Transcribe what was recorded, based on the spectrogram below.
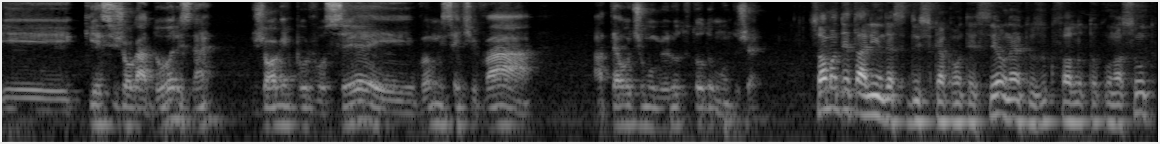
e que esses jogadores né, joguem por você e vamos incentivar até o último minuto todo mundo, já. Só um detalhinho desse, disso que aconteceu, né? Que o Zuco falou, tocou no assunto,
